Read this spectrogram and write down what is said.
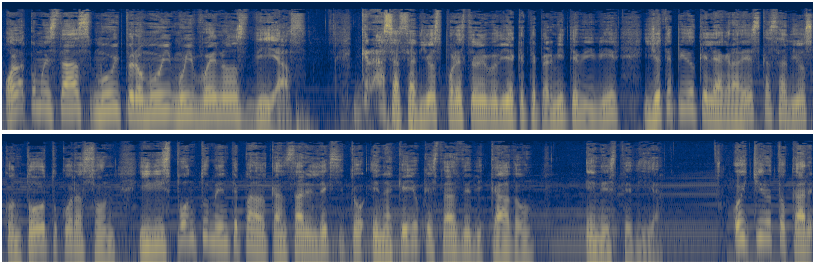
Hola, ¿cómo estás? Muy, pero muy, muy buenos días. Gracias a Dios por este nuevo día que te permite vivir y yo te pido que le agradezcas a Dios con todo tu corazón y dispón tu mente para alcanzar el éxito en aquello que estás dedicado en este día. Hoy quiero tocar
